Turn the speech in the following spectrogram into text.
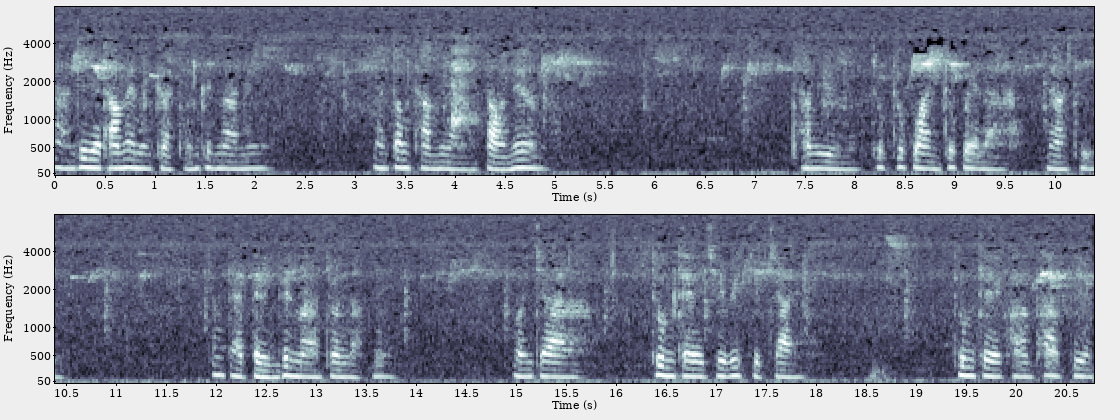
การที่จะทำให้มันเกิดผลขึ้นมานี้ มันต้องทำอย่างต่อเนื่องทำอยู่ทุกๆวันทุกเวลานาที ตั้งแต่ตื่นขึ้นมาจนหลับนี่มันจะทุ่มเทชีวิตจิตใจ ทุ่มเทความภาคเพียร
